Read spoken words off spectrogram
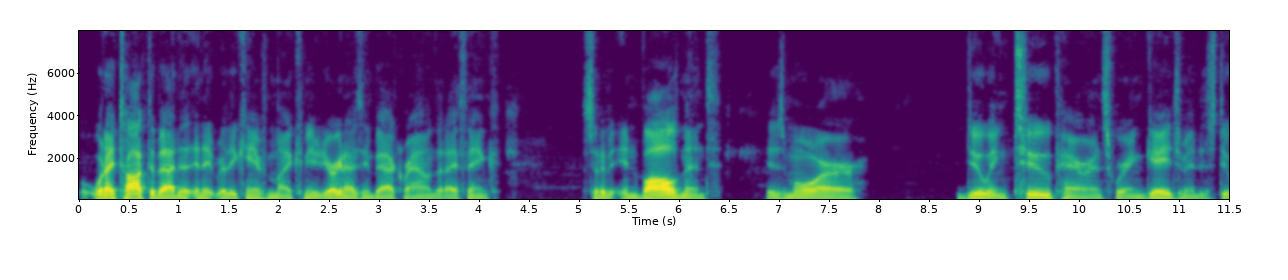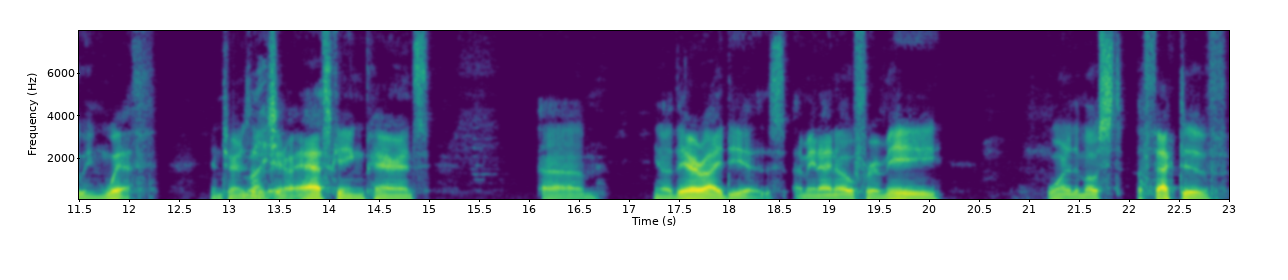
what I talked about, and it really came from my community organizing background, that I think sort of involvement is more doing to parents where engagement is doing with in terms right. of you know asking parents um you know their ideas i mean i know for me one of the most effective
